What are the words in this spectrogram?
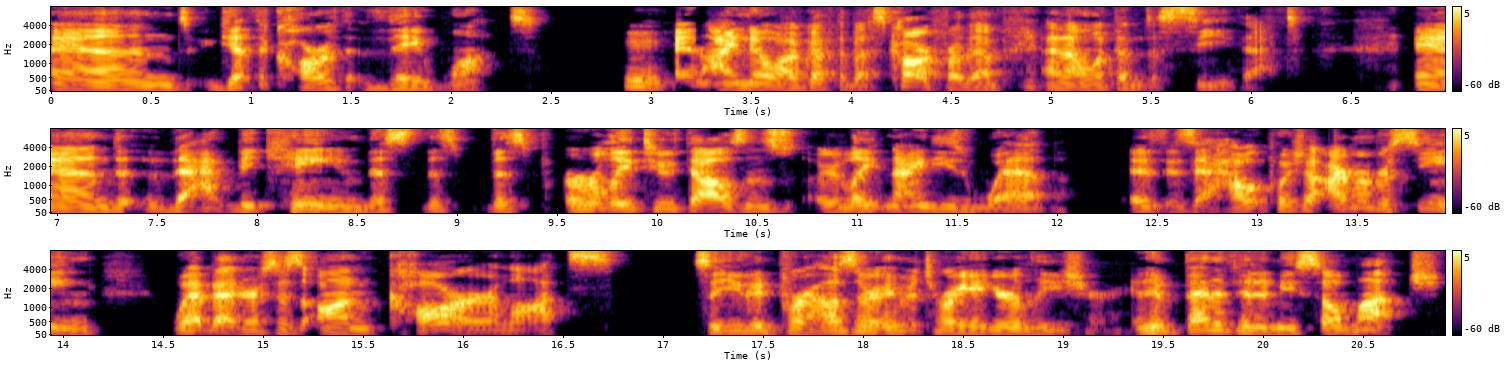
and get the car that they want. Mm. And I know I've got the best car for them and I want them to see that. And that became this this this early 2000s or late 90s web. Is, is how it pushed out. I remember seeing web addresses on car lots so you could browse their inventory at your leisure. And it benefited me so much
